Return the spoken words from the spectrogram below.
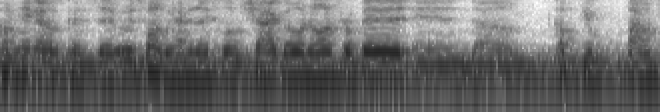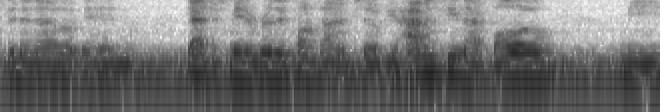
come hang out because it was fun. We had a nice little chat going on for a bit, and um, a couple people bounced in and out, and yeah, just made a really fun time. So if you haven't seen that, follow me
